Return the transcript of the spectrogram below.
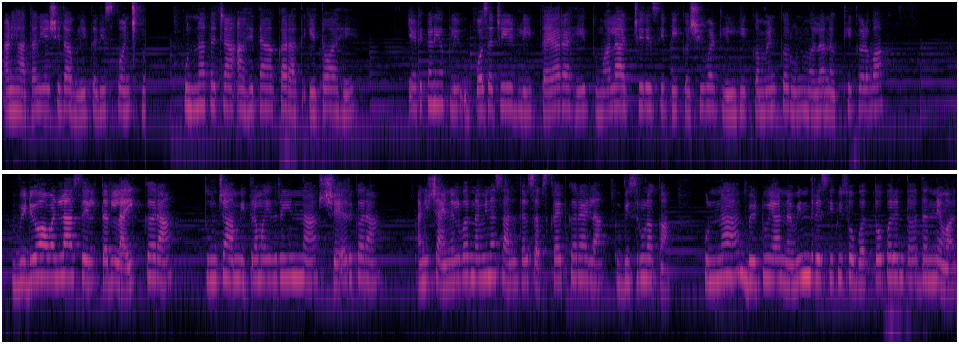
आणि हाताने अशी दाबली तरी स्पंज पुन्हा त्याच्या आहे त्या आकारात येतो आहे. या ठिकाणी आपली उपवासाची इडली तयार आहे. तुम्हाला आजची रेसिपी कशी वाटली हे कमेंट करून मला नक्की कळवा. व्हिडिओ आवडला असेल तर लाईक करा. तुमच्या मित्रमैत्रिणींना शेअर करा. आणि चॅनलवर नवीन असाल तर सबस्क्राईब करायला विसरू नका. पुन्हा भेटूया नवीन रेसिपीसोबत तोपर्यंत धन्यवाद.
